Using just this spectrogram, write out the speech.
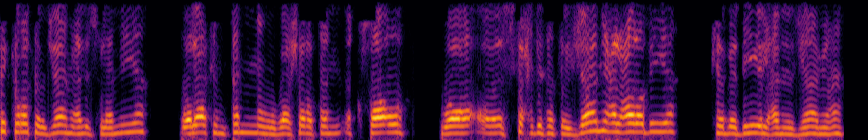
فكرة الجامعة الإسلامية ولكن تم مباشرة إقصاؤه واستحدثت الجامعة العربية كبديل عن الجامعة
